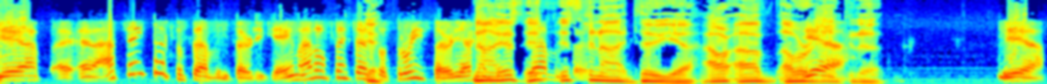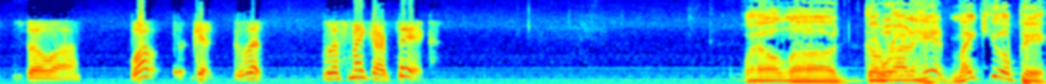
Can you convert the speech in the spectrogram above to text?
Yeah, and I think that's a seven thirty game. I don't think that's Yeah. a three thirty. I No, think it's, it's, it's tonight too. Yeah, I, I've, I've already Yeah. looked it up. Yeah. So, uh, well, get, let let's make our pick. Well, uh, go right ahead. Make you a pick.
